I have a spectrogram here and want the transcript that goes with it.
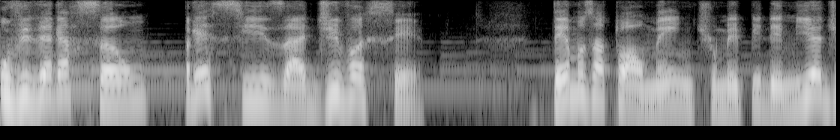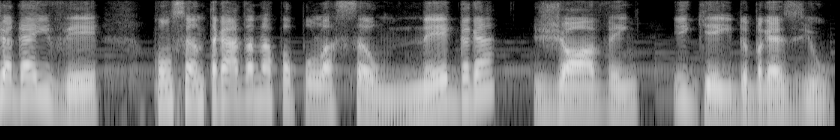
O Viveração precisa de você. Temos atualmente uma epidemia de HIV concentrada na população negra, jovem e gay do Brasil.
